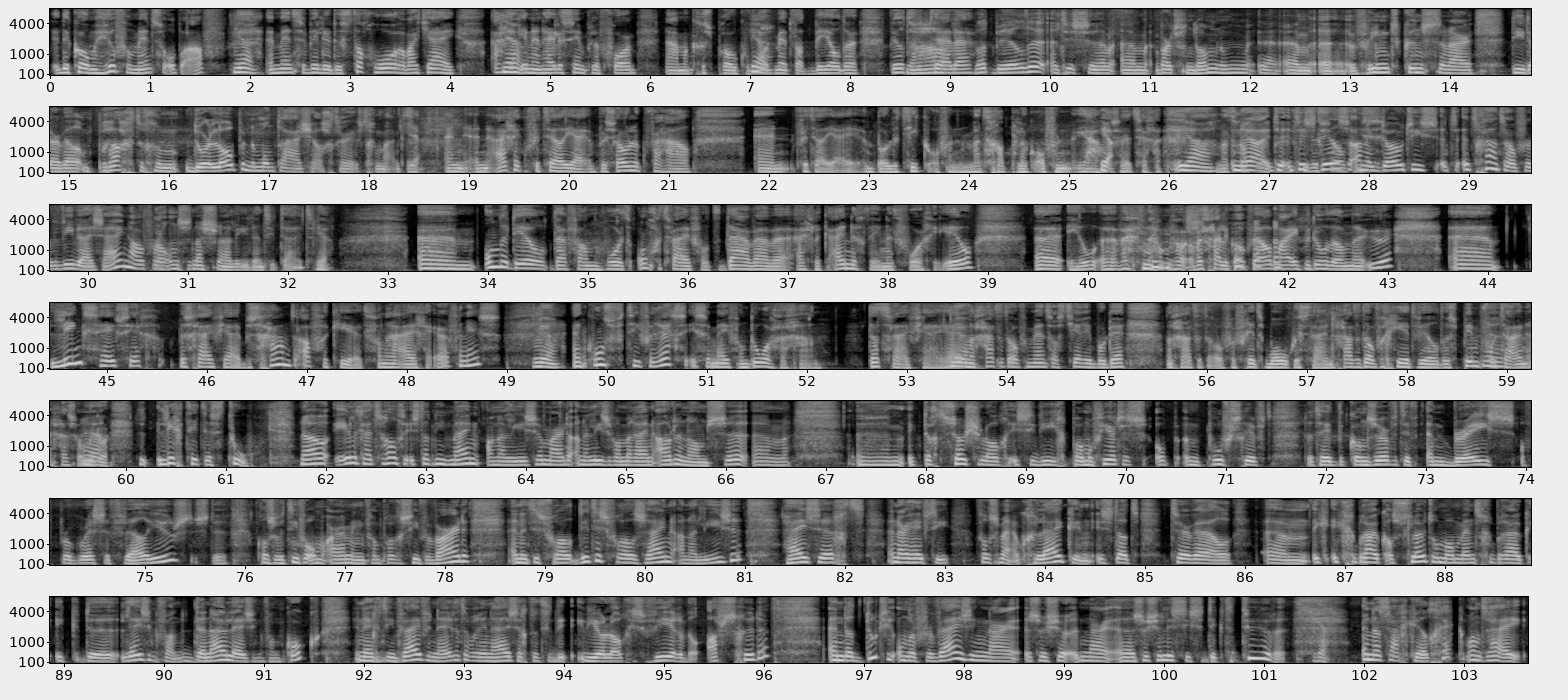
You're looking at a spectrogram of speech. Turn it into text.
er komen heel veel mensen op af. Ja. En mensen willen dus toch horen wat jij eigenlijk in een hele simpele vorm... namelijk gesproken wordt ja. met wat beelden, wilt nou, vertellen. Wat beelden. Het is uh, um, Bart van Dam, noem, uh, um, uh, vriend, kunstenaar... die daar wel een prachtige, doorlopende montage achter heeft gemaakt. Ja. En, en eigenlijk vertel jij een persoonlijk verhaal... En vertel jij een politiek of een maatschappelijk of een, ja, hoe zou je het zeggen? Ja, nou ja het, het is deels anekdotisch. Het, het gaat over wie wij zijn, over ja. onze nationale identiteit. Ja. Um, onderdeel daarvan hoort ongetwijfeld daar waar we eigenlijk eindigden in het vorige eeuw. Uh, eeuw, uh, nou, waarschijnlijk ook wel, maar ik bedoel dan uh, uur. links heeft zich, beschrijf jij, beschaamd afgekeerd van haar eigen erfenis. Ja. En conservatieve rechts is ermee vandoor gegaan. Dat schrijf jij. Hè? Ja. En dan gaat het over mensen als Thierry Baudet. Dan gaat het over Frits Bolkestein. Dan gaat het over Geert Wilders, Pim ja. Fortuyn en ga zo maar ja. door. Ligt dit eens toe? Nou, eerlijkheidshalve is dat niet mijn analyse... maar de analyse van Marijn Oudenamse. Um, um, ik dacht socioloog is hij die gepromoveerd is op een proefschrift... dat heet The Conservative Embrace of Progressive Values. Dus de conservatieve omarming van progressieve waarden. En het is vooral, dit is vooral zijn analyse. Hij zegt... En daar heeft hij volgens mij ook gelijk in... is dat terwijl Um, ik, ik, gebruik als sleutelmoment gebruik ik de lezing van de Denuy-lezing van Kok in 1995, waarin hij zegt dat hij de ideologische veren wil afschudden. En dat doet hij onder verwijzing naar, naar uh, socialistische dictaturen. Ja. En dat is eigenlijk heel gek, want hij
